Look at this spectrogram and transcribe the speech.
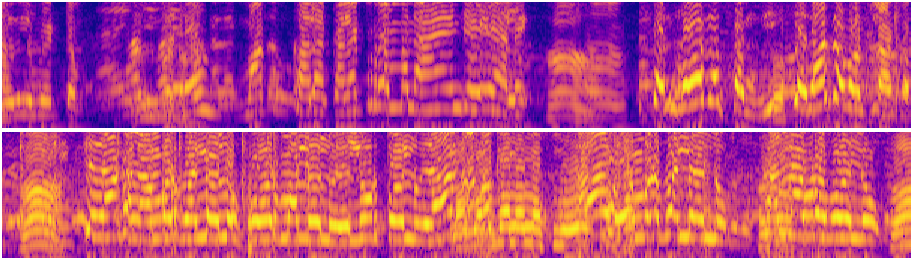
వదిలిపెట్టాం. వదిలిపెట్టరా? మాకు కల- కలెక్టర్ అమ్మ న్యాయం చేయాలి. ఆ. ఆ. రోజు వస్తాం ఇచ్చేదాకా కొట్లాడతాం. ఆ. ఇచ్చేదాకా లంబడిపల్లి వాళ్ళు కోరమల్లి వాళ్ళు ఎల్లూరు తోళ్ళు వాళ్ళు కల్లాపుర వాళ్ళు. ఆ.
